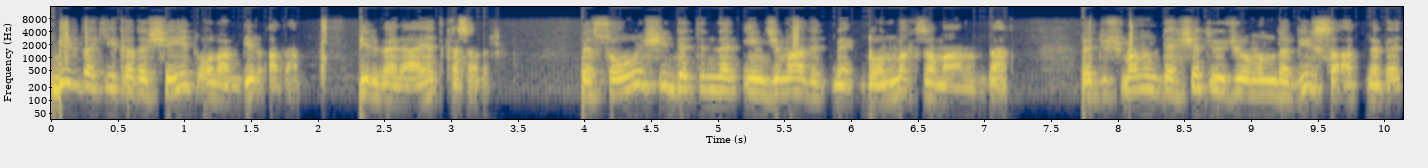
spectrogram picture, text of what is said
Bir dakikada şehit olan bir adam bir velayet kazanır ve soğuğun şiddetinden incimat etmek, donmak zamanında ve düşmanın dehşet hücumunda bir saat nöbet,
